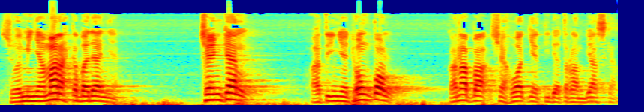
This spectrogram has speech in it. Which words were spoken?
Suaminya marah kepadanya. Cengkel hatinya dongkol. Karena apa? Syahwatnya tidak terlampiaskan.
